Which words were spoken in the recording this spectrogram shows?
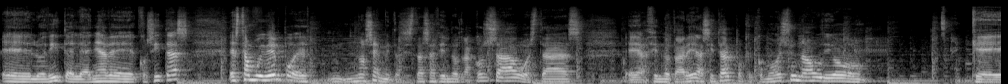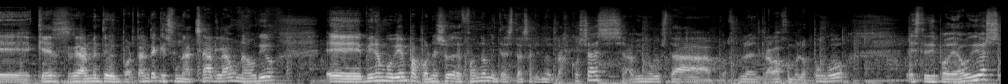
eh, lo edita y le añade cositas. Está muy bien, pues, no sé, mientras estás haciendo otra cosa o estás eh, haciendo tareas y tal, porque como es un audio que, es realmente lo importante, que es una charla, un audio, eh, viene muy bien para ponerlo de fondo mientras estás haciendo otras cosas. A mí me gusta, por ejemplo, en el trabajo me los pongo este tipo de audios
